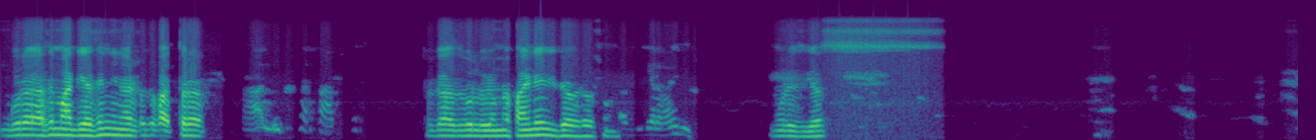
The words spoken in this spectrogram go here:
গোড়া আছে, মাটি আছে, নিনার শুধু পাথর আর গাছ বলবে, আমরা পানি দিতে হবে সবসময়। মরিচ গাছ হুম, সকালে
